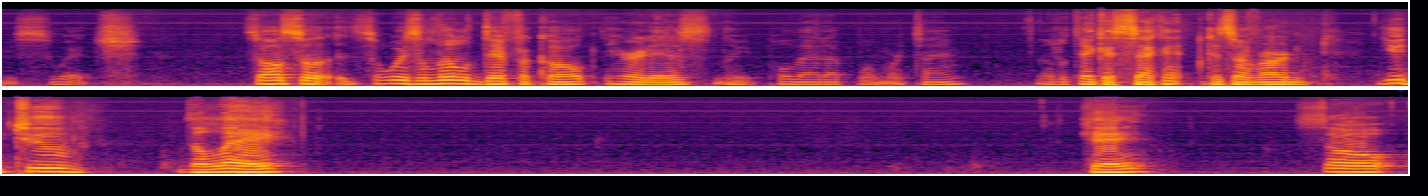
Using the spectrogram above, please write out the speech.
Let me switch. It's also it's always a little difficult. Here it is. Let me pull that up one more time. It'll take a second because of our youtube delay. Okay. So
